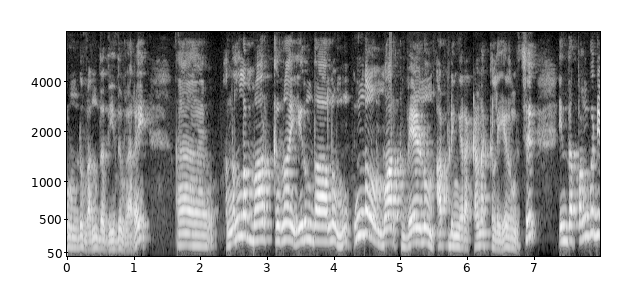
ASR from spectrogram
கொண்டு வந்தது இதுவரை. நல்ல மார்க்கு தான் இருந்தாலும் இன்னும் மார்க் வேணும் அப்படிங்கிற கணக்கில் இருந்துச்சு. இந்த பங்குனி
